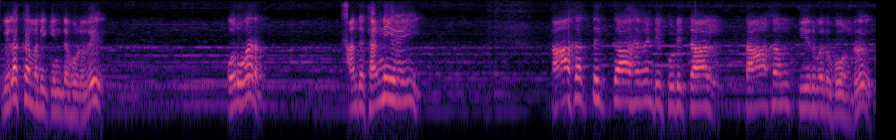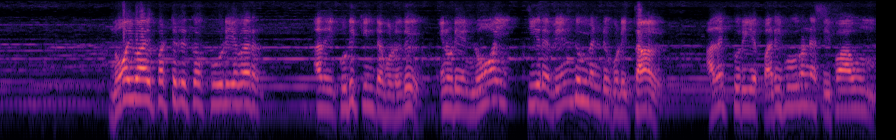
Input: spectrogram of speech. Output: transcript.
விளக்கம் அளிக்கின்ற பொழுது ஒருவர் அந்த தண்ணீரை தாகத்துக்காக வேண்டி குடித்தால் தாகம் தீர்வது போன்று நோய்வாய்ப்பட்டிருக்கக்கூடியவர் அதை குடிக்கின்ற பொழுது என்னுடைய நோய் தீர வேண்டும் என்று குடித்தால் அதற்குரிய பரிபூரண சிபாவும்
